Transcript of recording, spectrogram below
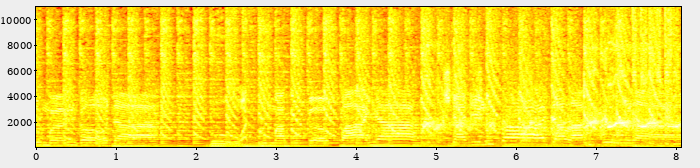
selalu menggoda. Buatku mabuk kepayang Jadi lupa jalan pulang.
